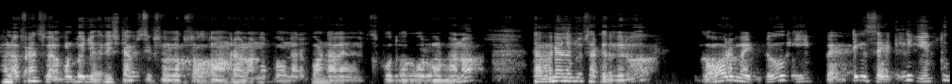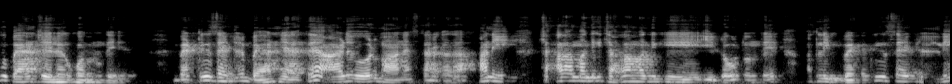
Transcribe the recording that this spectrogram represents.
Hello friends welcome to Jagadish top సిక్స్లో స్వాగతం ఆంధ్రాలో అందరూ బాగున్నారు బాగుండాలని స్ఫూర్తిగా కోరుకుంటున్నాను తమిళనాడులో చూసారు కదా మీరు గవర్నమెంట్ ఈ బెట్టింగ్ సైట్ని ఎందుకు బ్యాన్ చేయలేకపోతుంది బెట్టింగ్ సైట్ని బ్యాన్ చేస్తే ఆడేవాళ్ళు మానేస్తారు కదా అని చాలా మందికి చాలా మందికి ఈ డౌట్ ఉంది అసలు ఈ బెట్టింగ్ సైట్ని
